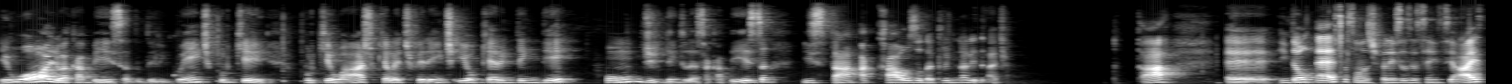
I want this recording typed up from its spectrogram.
Eu olho a cabeça do delinquente, por quê? Porque eu acho que ela é diferente e eu quero entender onde dentro dessa cabeça está a causa da criminalidade. Tá? É, então, essas são as diferenças essenciais.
